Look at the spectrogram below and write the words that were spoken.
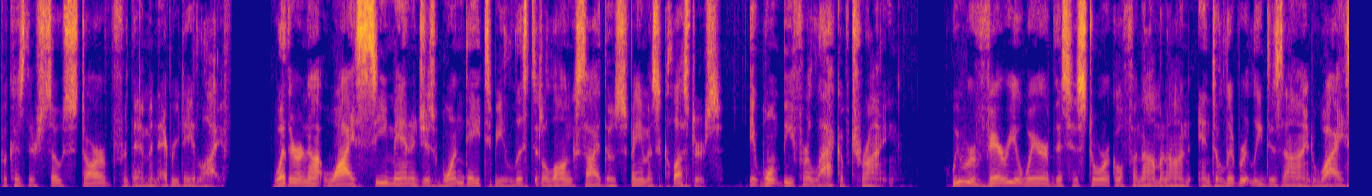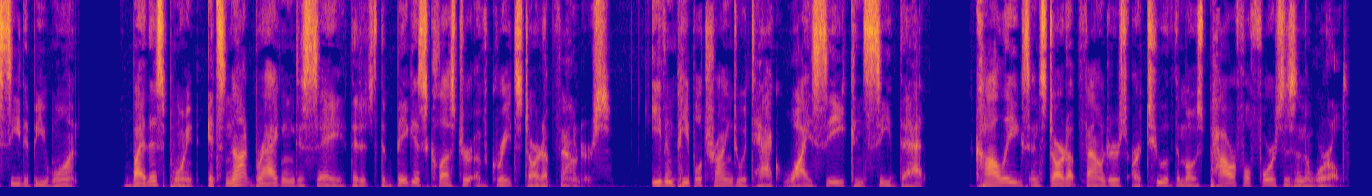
because they're so starved for them in everyday life. Whether or not YC manages one day to be listed alongside those famous clusters, it won't be for lack of trying. We were very aware of this historical phenomenon and deliberately designed YC to be one. By this point, it's not bragging to say that it's the biggest cluster of great startup founders. Even people trying to attack YC concede that. Colleagues and startup founders are two of the most powerful forces in the world,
